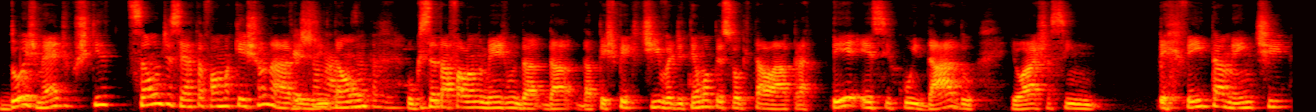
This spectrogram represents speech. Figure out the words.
dois médicos que são, de certa forma, questionáveis. então, exatamente. o que você está falando mesmo da, da, da, perspectiva de ter uma pessoa que está lá para ter esse cuidado, eu acho assim perfeitamente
